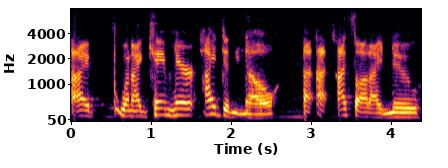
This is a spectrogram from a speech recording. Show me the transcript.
I when I came here, I didn't know. I, I, I thought I knew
